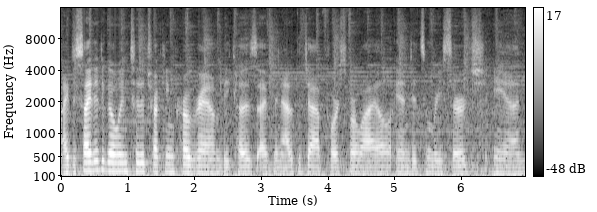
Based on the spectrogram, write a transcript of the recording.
I decided to go into the trucking program because I've been out of the job force for a while and did some research and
